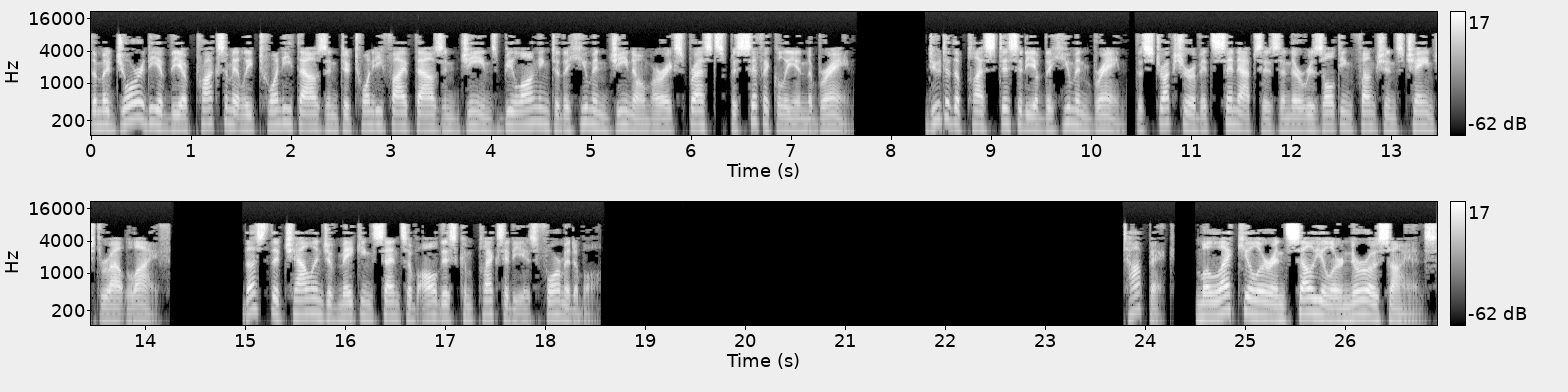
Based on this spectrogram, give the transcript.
The majority of the approximately 20,000 to 25,000 genes belonging to the human genome are expressed specifically in the brain. Due to the plasticity of the human brain, the structure of its synapses and their resulting functions change throughout life. Thus the challenge of making sense of all this complexity is formidable. Molecular and cellular neuroscience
